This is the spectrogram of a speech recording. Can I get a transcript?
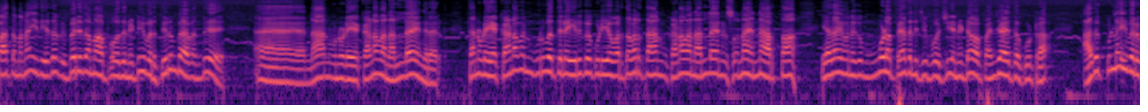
பார்த்தோம்னா இது ஏதோ விபரீதமாக போகுதுன்னுட்டு இவர் திரும்ப வந்து நான் உன்னுடைய கணவன் அல்லங்கிறார் தன்னுடைய கணவன் உருவத்தில் இருக்கக்கூடிய ஒருத்தவர் தான் கணவன் அல்லன்னு சொன்னால் என்ன அர்த்தம்? ஏதோ இவனுக்கு மூளை பேதலிச்சு போச்சு என்னட்டு அவள் பஞ்சாயத்தை கூட்டுறா. அதுக்குள்ளே இவர்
